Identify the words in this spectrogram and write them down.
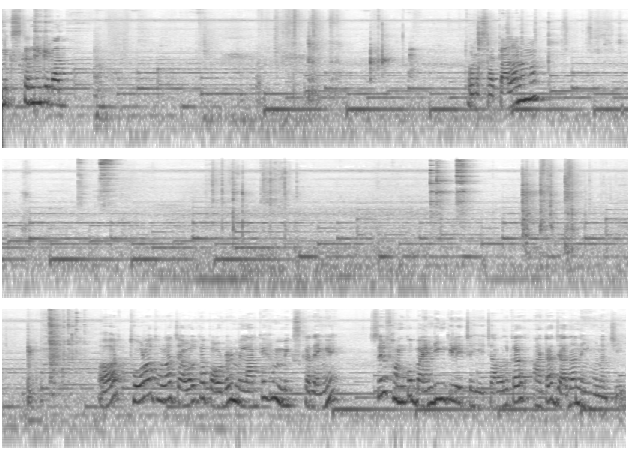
मिक्स करने के बाद थोड़ा सा काला नमक और थोड़ा थोड़ा चावल का पाउडर मिला के हम मिक्स करेंगे। सिर्फ़ हमको बाइंडिंग के लिए चाहिए। चावल का आटा ज़्यादा नहीं होना चाहिए।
